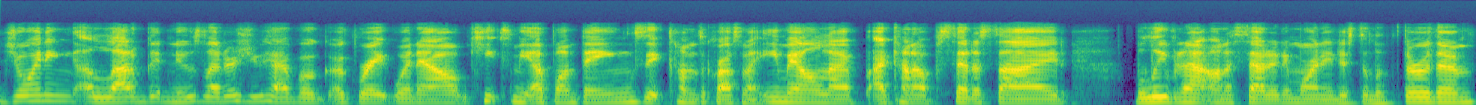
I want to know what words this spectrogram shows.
joining a lot of good newsletters. You have a, a, great one out, keeps me up on things. It comes across my email, and I, I kind of set aside believe it or not, on a Saturday morning just to look through them.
